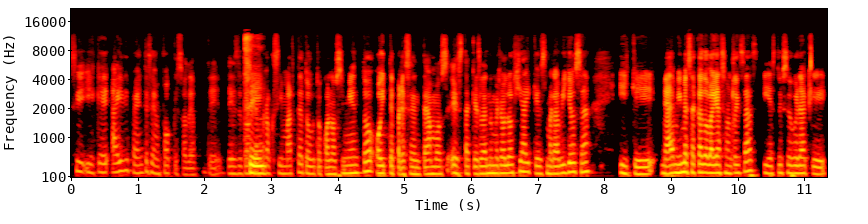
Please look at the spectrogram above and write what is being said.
Sí, y que hay diferentes enfoques o de, desde donde aproximarte a tu autoconocimiento. Hoy te presentamos esta que es la numerología y que es maravillosa y que a mí me ha sacado varias sonrisas y estoy segura que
